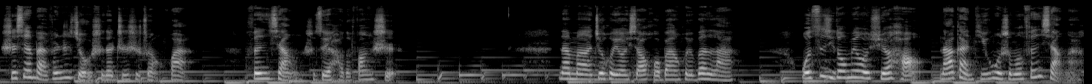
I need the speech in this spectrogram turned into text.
实现百分之九十的知识转化，分享是最好的方式。那么就会有小伙伴会问啦：我自己都没有学好，哪敢提供什么分享啊？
